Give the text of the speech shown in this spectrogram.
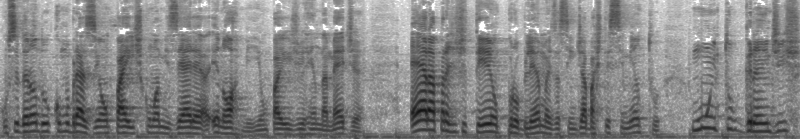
considerando como o Brasil é um país com uma miséria enorme e um país de renda média, era pra gente ter problemas assim de abastecimento muito grandes,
